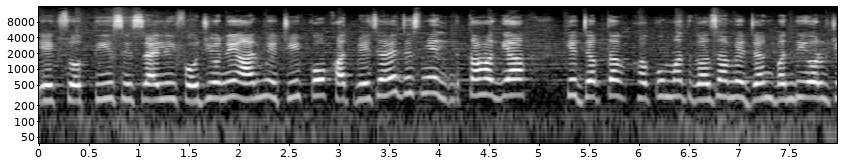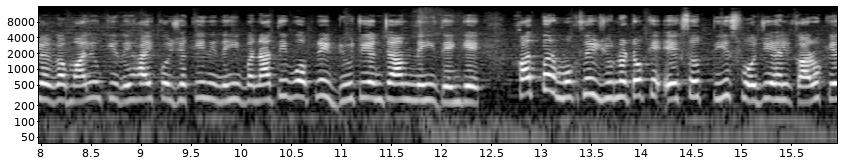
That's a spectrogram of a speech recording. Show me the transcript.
130 इसराइली फौजियों ने आर्मी चीफ को खत भेजा है, जिसमें कहा गया कि जब तक हुकूमत गजा में जंग बंदी और जगमालियों की रिहाई को यकीनी नहीं बनाती, वो अपनी ड्यूटी अंजाम नहीं देंगे। खत पर मुख्तलिफ़ यूनिटों के 130 फौजी एहलकारों के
